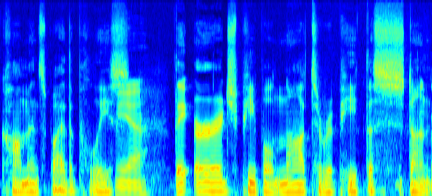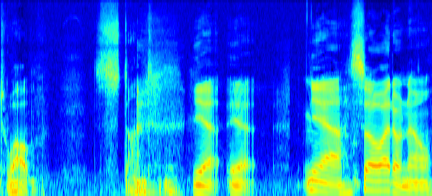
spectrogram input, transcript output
comments by the police. Yeah. They urge people not to repeat the stunt. Well, stunt. Yeah, yeah. Yeah, so I don't know.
